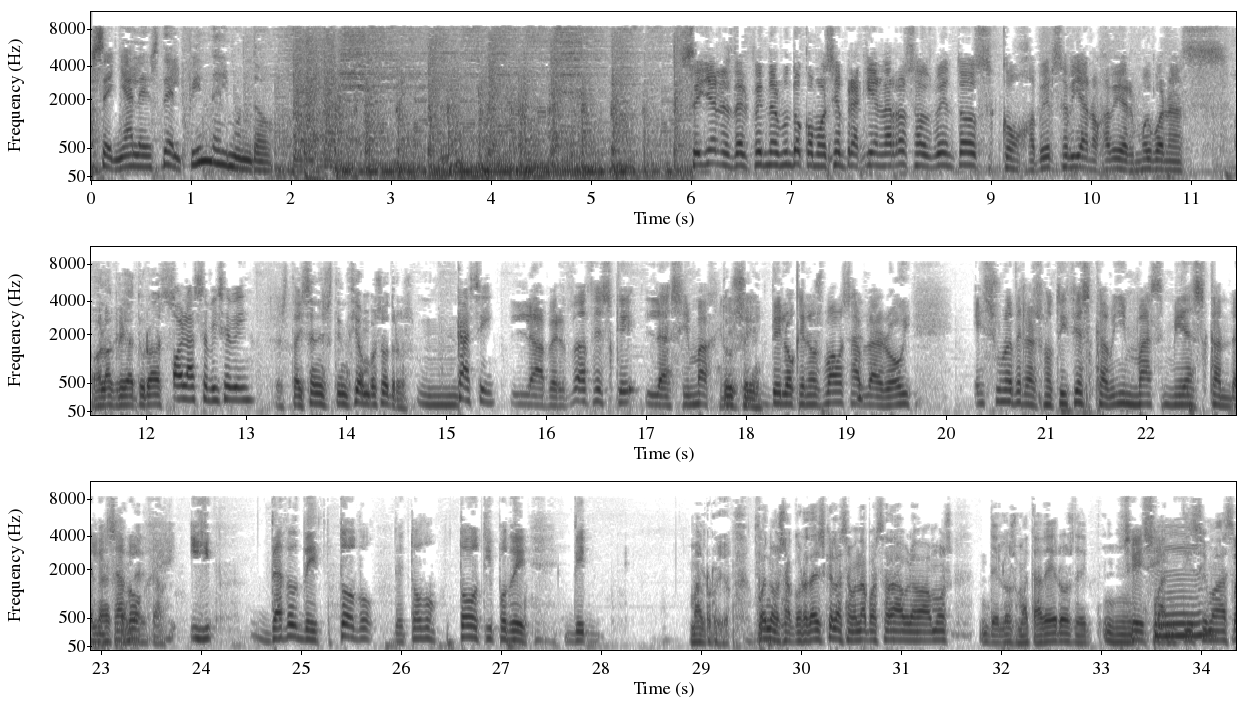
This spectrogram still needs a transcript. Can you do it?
Señales del fin del mundo. Señales del fin del mundo, como siempre, aquí en La Rosa de los Vientos, con Javier Sevillano. Javier, muy buenas. Hola, criaturas. Hola, Sevi Sevi. ¿Estáis en extinción vosotros? Mm, Casi. La verdad es que las imágenes de lo que nos vamos a hablar hoy es una de las noticias que a mí más me ha escandalizado, y dado de todo, de todo, todo tipo de, de mal rollo. Bueno, ¿os acordáis que la semana pasada hablábamos de los mataderos, de mm, cuantísimas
